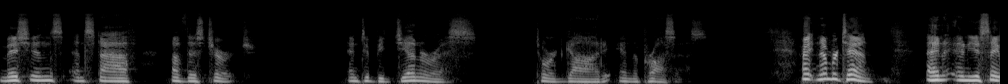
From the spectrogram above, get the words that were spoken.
missions, and staff of this church and to be generous toward God in the process. All right, number 10. And, and you say,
